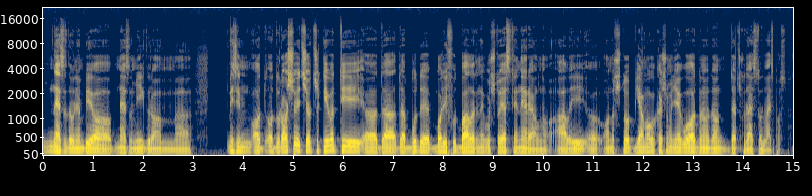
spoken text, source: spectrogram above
nezadovoljan bio, ne znam, igrom. A, mislim, od, od Uroševića očekivati a, da, da bude bolji futbaler nego što jeste je nerealno, ali a, ono što ja mogu kažem u njegovu odbranu da on dečko daje 120%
